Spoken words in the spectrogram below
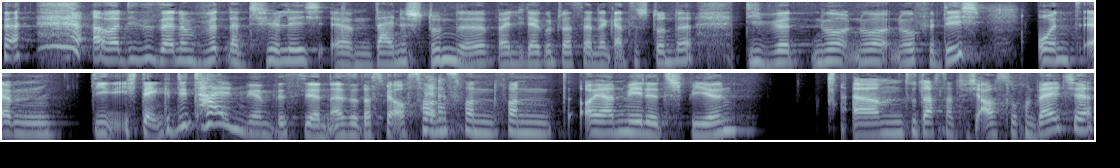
aber diese Sendung wird natürlich ähm, deine Stunde bei Liedergut, du hast ja eine ganze Stunde, die wird nur nur nur für dich und ähm, die, ich denke, die teilen wir ein bisschen. Also, dass wir auch Songs ja. von, von euren Mädels spielen. Ähm, du darfst natürlich aussuchen, welche,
